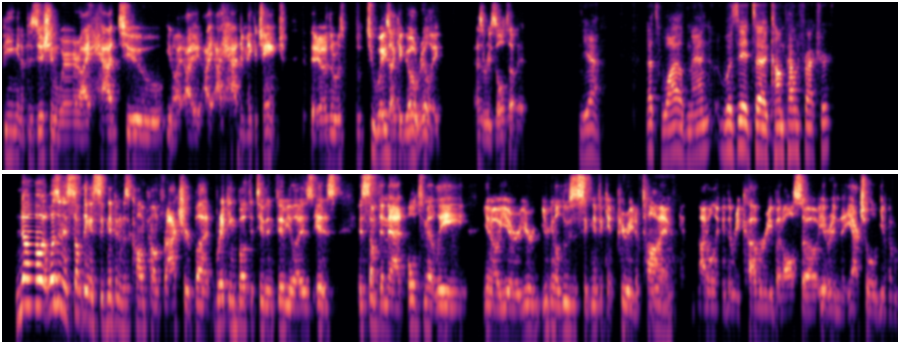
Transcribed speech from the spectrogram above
being in a position where I had to you know I, I, I had to make a change. There, there was two ways I could go really as a result of it. Yeah, that's wild, man. Was it a compound fracture? No, it wasn't as something as significant as a compound fracture, but breaking both the tib and fibula is is is something that ultimately you know you're you're you're going to lose a significant period of time yeah. not only in the recovery but also in the actual you know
